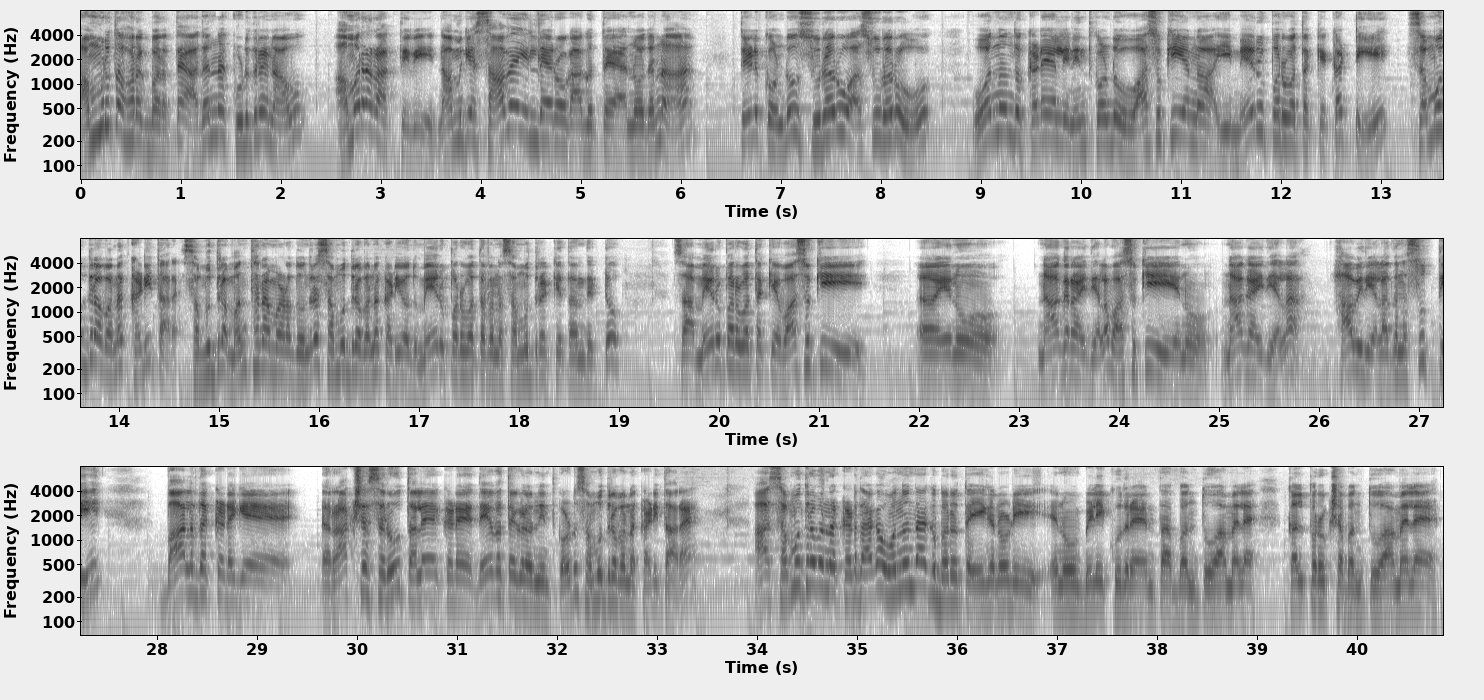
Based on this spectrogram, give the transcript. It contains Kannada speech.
ಅಮೃತ ಹೊರಗೆ ಬರುತ್ತೆ, ಅದನ್ನ ಕುಡಿದ್ರೆ ನಾವು ಅಮರರಾಗ್ತೀವಿ, ನಮಗೆ ಸಾವೇ ಇಲ್ಲದೆ ಇರೋಗಾಗುತ್ತೆ ಅನ್ನೋದನ್ನ ತಿಳ್ಕೊಂಡು ಸುರರು ಅಸುರರು ಒಂದೊಂದು ಕಡೆಯಲ್ಲಿ ನಿಂತ್ಕೊಂಡು ವಾಸುಕಿಯನ್ನ ಈ ಮೇರು ಪರ್ವತಕ್ಕೆ ಕಟ್ಟಿ ಸಮುದ್ರವನ್ನ ಕಡಿತಾರೆ. ಸಮುದ್ರ ಮಂಥನ ಮಾಡೋದು ಅಂದ್ರೆ ಸಮುದ್ರವನ್ನ ಕಡಿಯೋದು. ಮೇರು ಪರ್ವತವನ್ನ ಸಮುದ್ರಕ್ಕೆ ತಂದಿಟ್ಟು ಸ ಮೇರು ಪರ್ವತಕ್ಕೆ ವಾಸುಕಿ ಏನು ನಾಗರ ಇದೆಯಲ್ಲ, ವಾಸುಕಿ ಏನು ನಾಗ ಇದೆಯಲ್ಲ ಹಾವಿದೆಯಲ್ಲ ಅದನ್ನ ಸುತ್ತಿ ಬಾಲದ ಕಡೆಗೆ ರಾಕ್ಷಸರು ತಲೆಯ ಕಡೆ ದೇವತೆಗಳು ನಿಂತ್ಕೊಂಡು ಸಮುದ್ರವನ್ನು ಕಡಿತಾರೆ. ಆ ಸಮುದ್ರವನ್ನು ಕಡಿದಾಗ ಒಂದೊಂದಾಗಿ ಬರುತ್ತೆ. ಈಗ ನೋಡಿ, ಏನು ಬಿಳಿ ಕುದುರೆ ಅಂತ ಬಂತು, ಆಮೇಲೆ ಕಲ್ಪವೃಕ್ಷ ಬಂತು, ಆಮೇಲೆ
